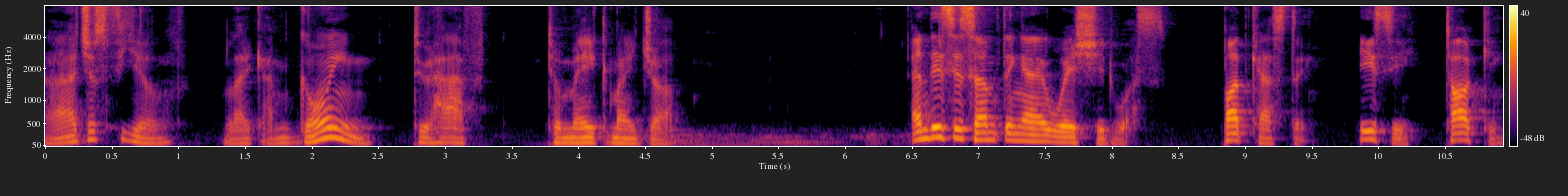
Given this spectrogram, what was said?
I just feel like I'm going to have to make my job. And this is something I wish it was podcasting. Easy, talking,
